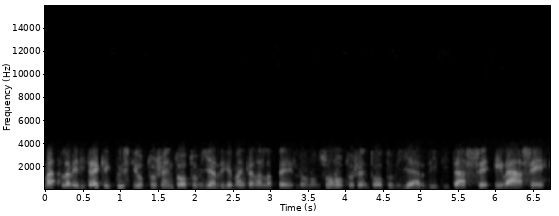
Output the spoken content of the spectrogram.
Ma la verità è che questi 808 miliardi che mancano all'appello non sono 808 miliardi di tasse evase,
